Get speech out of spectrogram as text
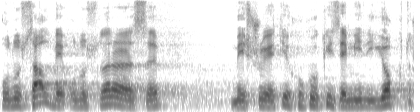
ulusal ve uluslararası meşruiyeti, hukuki zemini yoktur.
